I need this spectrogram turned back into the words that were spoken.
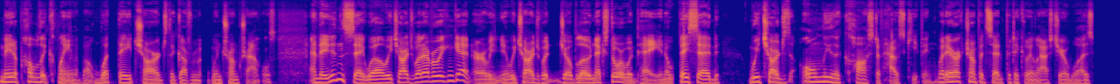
made a public claim about what they charge the government when Trump travels. And they didn't say, well, we charge whatever we can get, or we, you know, we charge what Joe Blow next door would pay. You know, they said, we charged only the cost of housekeeping. What Eric Trump had said, particularly last year, was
